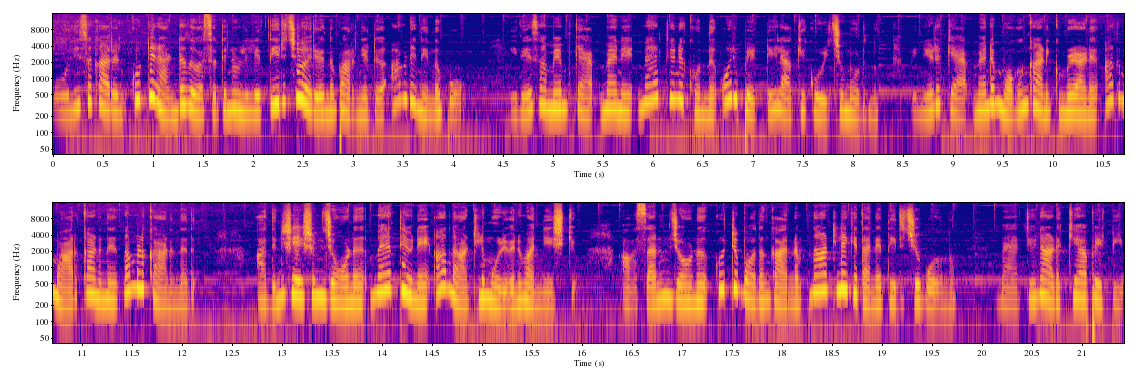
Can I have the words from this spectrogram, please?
പോലീസുകാരൻ കുട്ടി രണ്ട് ദിവസത്തിനുള്ളിൽ തിരിച്ചു വരുമെന്ന് പറഞ്ഞിട്ട് അവിടെ നിന്ന് പോകും ഇതേ സമയം ക്യാബ്മാനെ മാത്യുവിനെ കൊന്ന് ഒരു പെട്ടിയിലാക്കി കുഴിച്ചു മൂടുന്നു. പിന്നീട് ക്യാബ്മാന്റെ മുഖം കാണിക്കുമ്പോഴാണ് അത് മാർക്കാണെന്ന് നമ്മൾ കാണുന്നത്. അതിനുശേഷം ജോണ് മാത്യുവിനെ ആ നാട്ടിൽ മുഴുവനും അന്വേഷിക്കും. അവസാനം ജോണ് കുറ്റബോധം കാരണം നാട്ടിലേക്ക് തന്നെ തിരിച്ചു പോകുന്നു. മാത്യുവിനെ അടക്കിയ ആ പെട്ടി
